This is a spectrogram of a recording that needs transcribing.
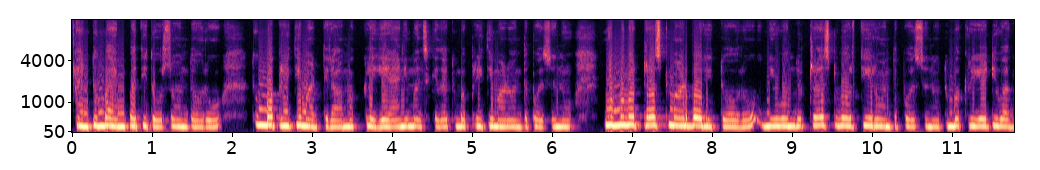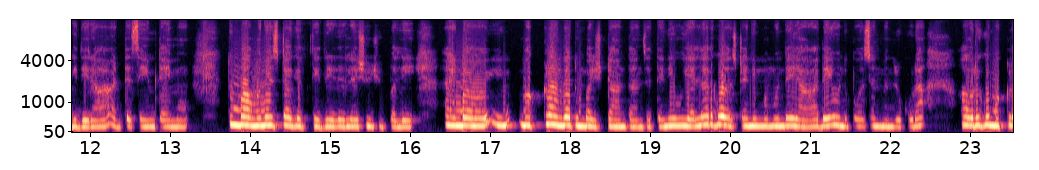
ಅಂಡ್ ತುಂಬಾ ಎಂಪತಿ ತೋರಿಸುವಂತವ್ರು ತುಂಬಾ ಪ್ರೀತಿ ಮಾಡ್ತೀರಾ ಮಕ್ಕಳಿಗೆ ಆನಿಮಲ್ಸ್ಗೆಲ್ಲ ತುಂಬಾ ಪ್ರೀತಿ ಮಾಡುವಂತ ಪರ್ಸನ್ ನಿಮ್ಮನ್ನ ಟ್ರಸ್ಟ್ ಮಾಡ್ಬೋದಿತ್ತು ಅವರು. ನೀವೊಂದು ಟ್ರಸ್ಟ್ ವರ್ತಿ ಇರುವಂತ ಪರ್ಸನ್ ತುಂಬಾ ಕ್ರಿಯೇಟಿವ್ ಆಗಿದ್ದೀರಾ ಅಟ್ ದ ಸೇಮ್ ಟೈಮ್ ತುಂಬಾ ಆನೆಸ್ಟ್ ಆಗಿರ್ತಿದ್ರಿ ರಿಲೇಶನ್ಶಿಪ್ ಅಲ್ಲಿ. ಅಂಡ್ ಮಕ್ಕಳ ಅಂದ್ರೆ ತುಂಬಾ ಇಷ್ಟ ಅಂತ ಅನ್ಸುತ್ತೆ. ನೀವು ಎಲ್ಲರಿಗೂ ಅಷ್ಟೇ, ನಿಮ್ಮ ಮುಂದೆ ಯಾವುದೇ ಒಂದು ಪರ್ಸನ್ ಬಂದ್ರು ಕೂಡ ಅವರಿಗೂ ಮಕ್ಕಳ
